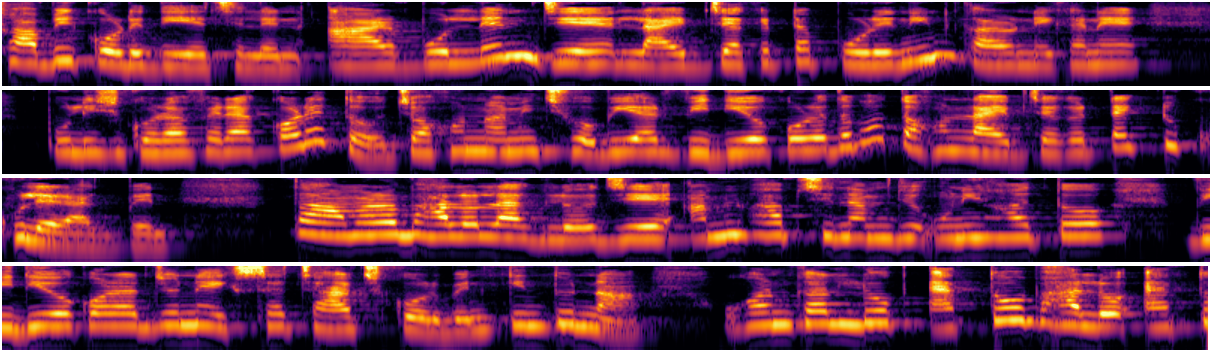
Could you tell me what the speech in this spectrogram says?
সবই করে দিয়েছিলেন। আর বললেন যে লাইফ জ্যাকেটটা পরে নিন, কারণ এখানে পুলিশ ঘোরাফেরা করে তো। যখন আমি ছবি আর ভিডিও করে দেবো, তখন লাইফ জ্যাকেটটা একটু খুলে রাখবেন। তো আমারও ভালো লাগল যে, আমি ভাবছিলাম যে, উনি হয়তো ভিডিও করার জন্য এক্সট্রা চার্জ করবেন। কিন্তু না, ওখানকার লোক এত ভালো এত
